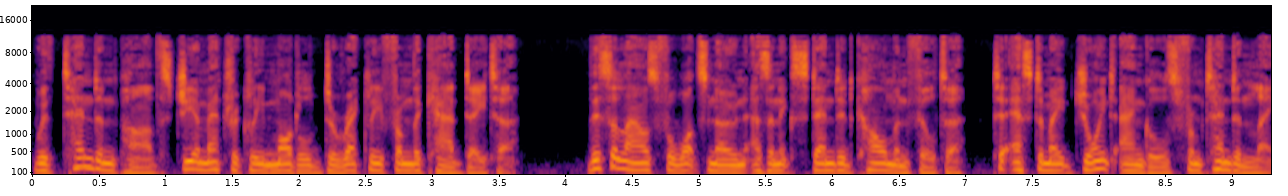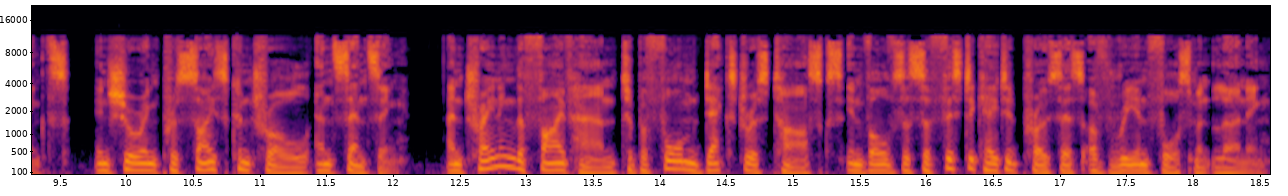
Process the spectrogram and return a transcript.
with tendon paths geometrically modeled directly from the CAD data. This allows for what's known as an extended Kalman filter to estimate joint angles from tendon lengths, ensuring precise control and sensing. And training the Faive-hand to perform dexterous tasks involves a sophisticated process of reinforcement learning.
